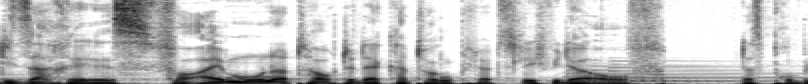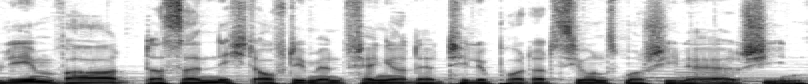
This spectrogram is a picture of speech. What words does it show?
Die Sache ist, vor einem Monat tauchte der Karton plötzlich wieder auf. Das Problem war, dass er nicht auf dem Empfänger der Teleportationsmaschine erschien.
